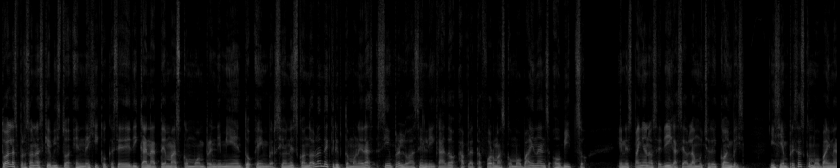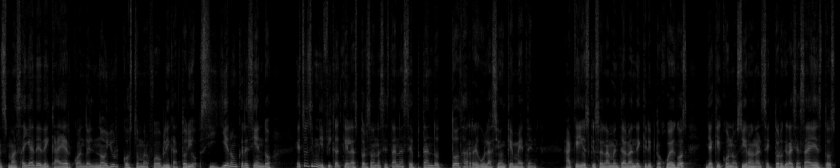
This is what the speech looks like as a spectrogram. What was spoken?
Todas las personas que he visto en México que se dedican a temas como emprendimiento e inversiones, cuando hablan de criptomonedas siempre lo hacen ligado a plataformas como Binance o Bitso. En España no se diga, se habla mucho de Coinbase. Y si empresas como Binance, más allá de decaer cuando el Know Your Customer fue obligatorio, siguieron creciendo, esto significa que las personas están aceptando toda regulación que meten. Aquellos que solamente hablan de criptojuegos, ya que conocieron al sector gracias a estos,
